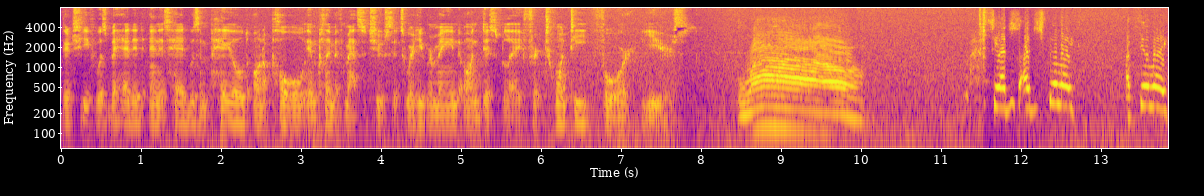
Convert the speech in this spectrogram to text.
Their chief was beheaded and his head was impaled on a pole in Plymouth, Massachusetts, where he remained on display for 24 years. Wow. see, I just, I just feel like, I feel like,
